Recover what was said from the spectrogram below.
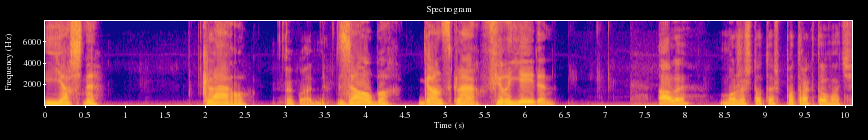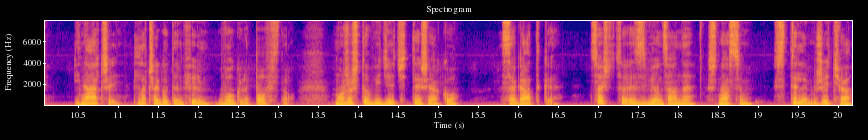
jasne, klaro, Dokładnie. sauber, ganz klar, für jeden. ale możesz to też potraktować inaczej. Dlaczego ten film w ogóle powstał? Możesz to widzieć też jako zagadkę, coś, co jest związane z naszym stylem życia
